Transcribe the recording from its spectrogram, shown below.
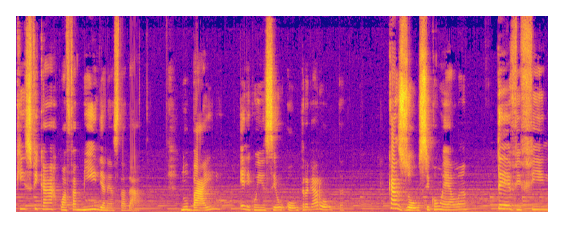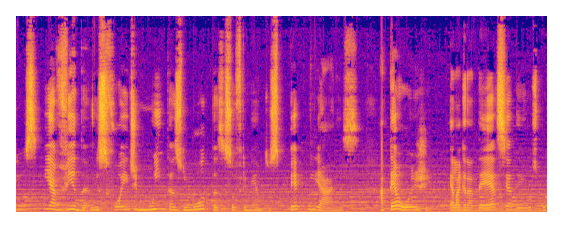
Quis ficar com a família nesta data. No baile, ele conheceu outra garota. Casou-se com ela, teve filhos e a vida lhes foi de muitas lutas e sofrimentos peculiares. Até hoje, ela agradece a Deus por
